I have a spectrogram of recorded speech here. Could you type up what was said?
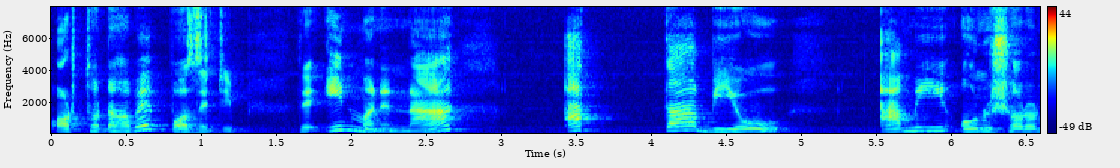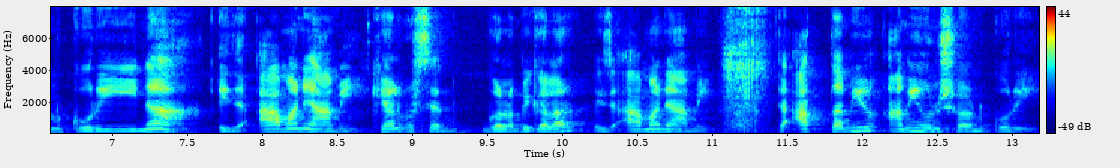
অর্থটা হবে পজিটিভ। যে ইন মানে না, আত্মা বিও, আমি অনুসরণ করি না। এই যে আ মানে আমি, খেয়াল করছেন? গোলাপি কালার, এই যে আ মানে আমি। তা আত্মাবিও আমি অনুসরণ করি।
